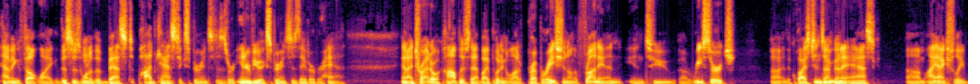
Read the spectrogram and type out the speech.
having felt like this is one of the best podcast experiences or interview experiences they've ever had. And I try to accomplish that by putting a lot of preparation on the front end into uh, research uh, and the questions I'm going to ask. Um, I actually,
